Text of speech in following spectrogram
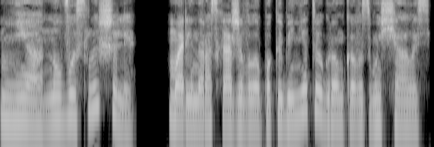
«Не, ну вы слышали?» Марина расхаживала по кабинету и громко возмущалась.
